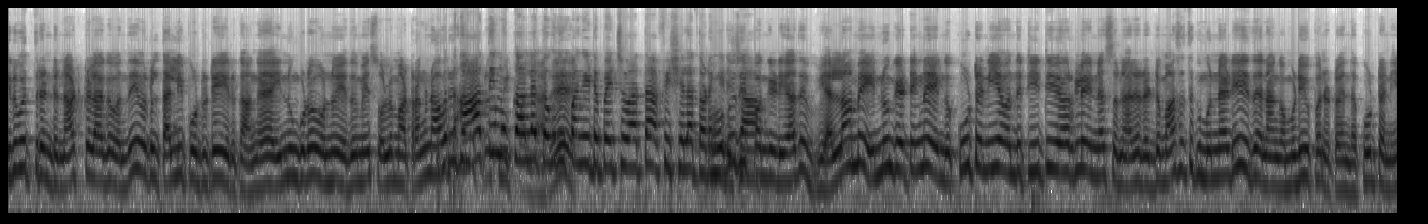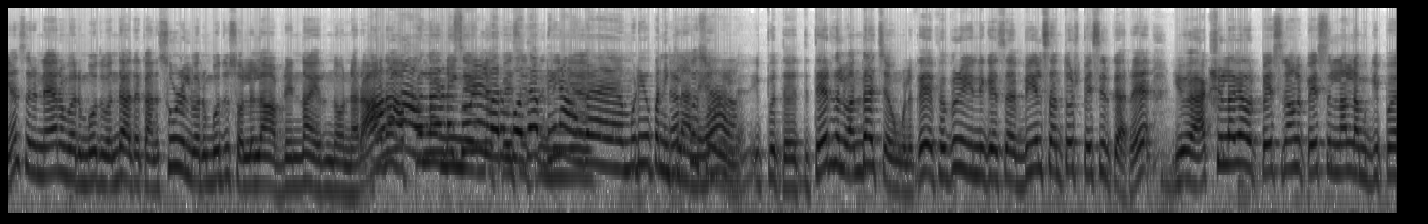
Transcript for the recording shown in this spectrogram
இருபத்தி ரெண்டு நாட்களாக வந்து இவர்கள் தள்ளி போட்டுட்டே இருக்காங்க. இன்னும் கூட ஒண்ணும் எதுவுமே சொல்ல மாட்டாங்கன்னு அவரு அதிமுக தொகுதி. பங்கீட்டு பேச்சுவார்த்தை அபிஷியலா தொடங்கிடுச்சா? பங்கீடு எல்லாமே இன்னும் கேட்டிங்கன்னா எங்க கூட்டணியே வந்து டிடிஆர்ல என்ன சொன்னாரு? ரெண்டு மாசத்துக்கு முன்னாடி இதை நாங்க முடிவு பண்ணிட்டோம் இந்த கூட்டணியை. சில நேரம் வரும்போது வந்து அதுக்கான சூழல் வரும்போது சொல்லலாம் அப்படின்னு தான் இருந்தோம்னாரு. ஆனா அவங்க அப்பெல்லாம் அவங்களோட நீங்க சூழல் என்ன வரும்போது பேசிட்டு அப்படின்னு இருந்தீங்க? அவங்க முடிவு பண்ணிக்கலாம்? இப்போ தேர்தல் வந்தாச்சு உங்களுக்கு. பிப்ரவரி இன்னைக்கு பிஎல் சந்தோஷ் பேசியிருக்காரு. ஆக்சுவலாகவே அவர் பேசினாலும் பேசலனாலும் நமக்கு இப்போ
